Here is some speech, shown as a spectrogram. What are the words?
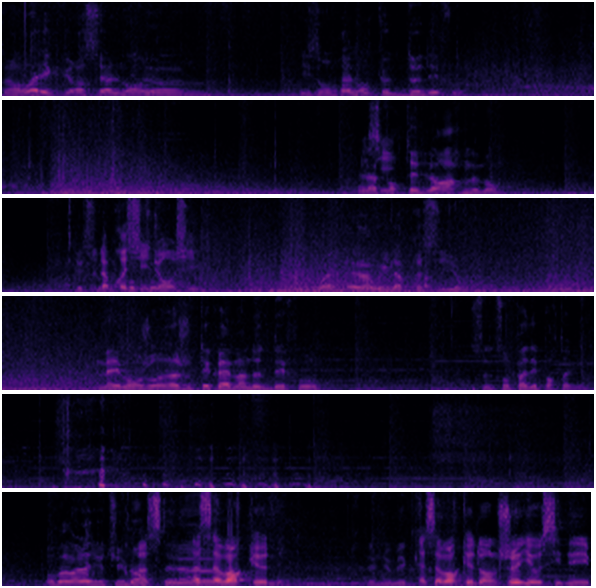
Mais en vrai, les cuirassés allemands, euh, ils ont vraiment que deux défauts. La Merci. portée de leur armement. La précision aussi. Ouais, euh, oui, la précision. Mais bon, j'aurais rajouté quand même un autre défaut. Ce ne sont pas des porte-avions. bon bah voilà YouTube, hein, À, le... à savoir que, le à savoir que dans le jeu, il y a aussi des,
